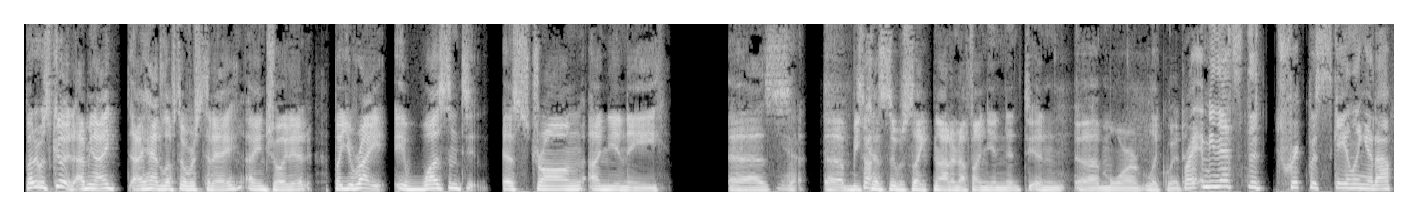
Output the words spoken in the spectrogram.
But it was good. I mean, I I had leftovers today. I enjoyed it. But you're right, it wasn't as strong oniony as Yeah. uh, because it was like not enough onion and, and uh, more liquid. Right. I mean, that's the trick with scaling it up.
